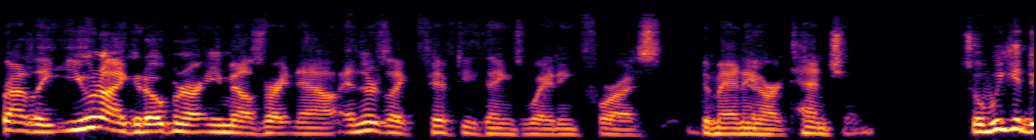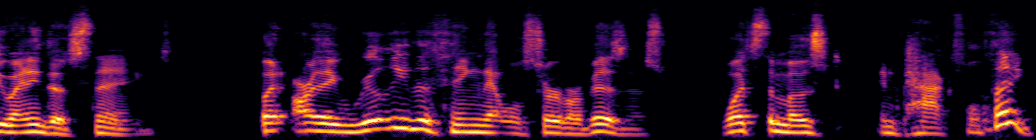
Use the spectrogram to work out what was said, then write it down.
Bradley, you and I could open our emails right now and there's like 50 things waiting for us demanding our attention. So we could do any of those things. But are they really the thing that will serve our business? What's the most impactful thing?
